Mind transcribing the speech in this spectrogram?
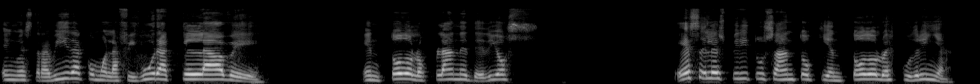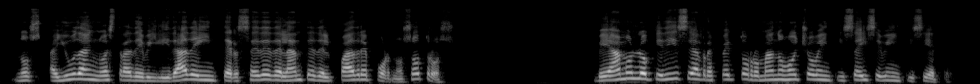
en nuestra vida como la figura clave en todos los planes de Dios. Es el Espíritu Santo quien todo lo escudriña, nos ayuda en nuestra debilidad e intercede delante del Padre por nosotros. Veamos lo que dice al respecto Romanos 8, 26 y 27.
